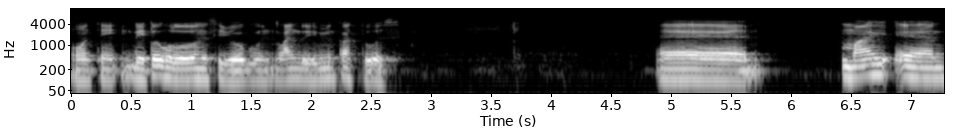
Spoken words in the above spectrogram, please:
ontem, deitou e rolou nesse jogo lá em 2014. É, mas, é,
